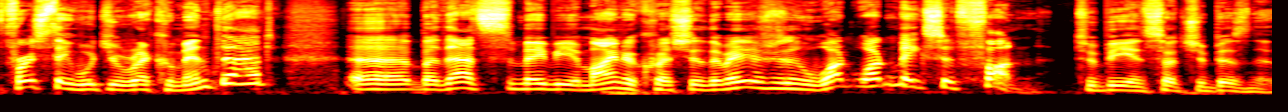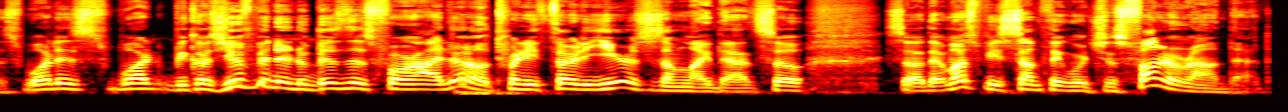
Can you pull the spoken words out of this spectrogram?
first thing? Would you recommend that? Uh, but that's maybe a minor question. The major question: What what makes it fun to be in such a business? What is what? Because you've been in a business for I don't know 20, 30 years or something like that. So so there must be something which is fun around that.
